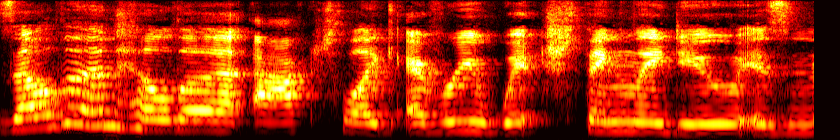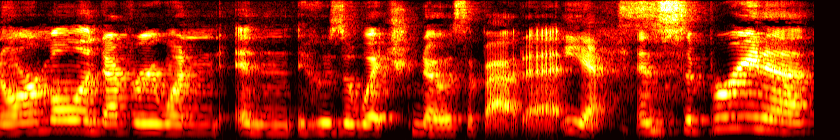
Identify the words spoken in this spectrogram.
Zelda and Hilda act like every witch thing they do is normal and everyone in who's a witch knows about it. Yes. And Sabrina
